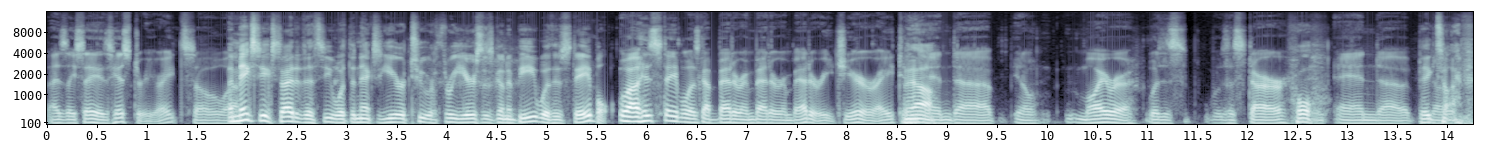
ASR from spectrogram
as they say, is history, right? So, uh, It makes you excited to see what the next year, two or three years is going to be with his stable. well, his stable has got better and better and better each year, right? And, Yeah. and uh, you know, Moira was was a star, Oh, and uh, big you know, time.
